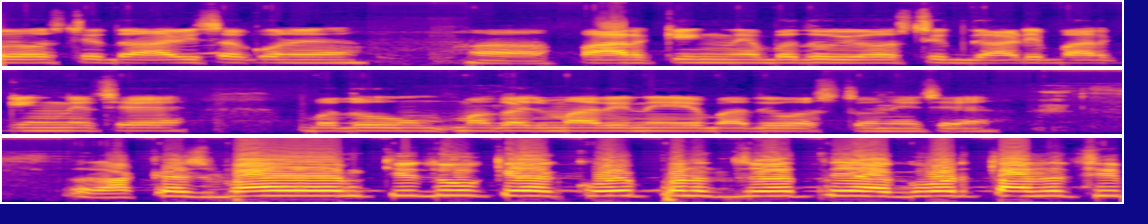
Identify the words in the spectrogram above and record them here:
વ્યવસ્થિત આવી શકો ને. હા પાર્કિંગ ને બધું વ્યવસ્થિત ગાડી પાર્કિંગને છે બધું મગજમારીની એ બધી વસ્તુની છે. રાકેશભાઈ એમ કીધું કે કોઈ પણ જાતની અગવડતા નથી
